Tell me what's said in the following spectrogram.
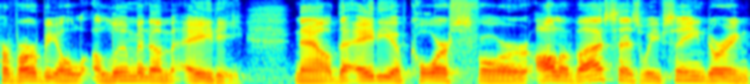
proverbial aluminum 80. Now, the 80, of course, for all of us, as we've seen during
